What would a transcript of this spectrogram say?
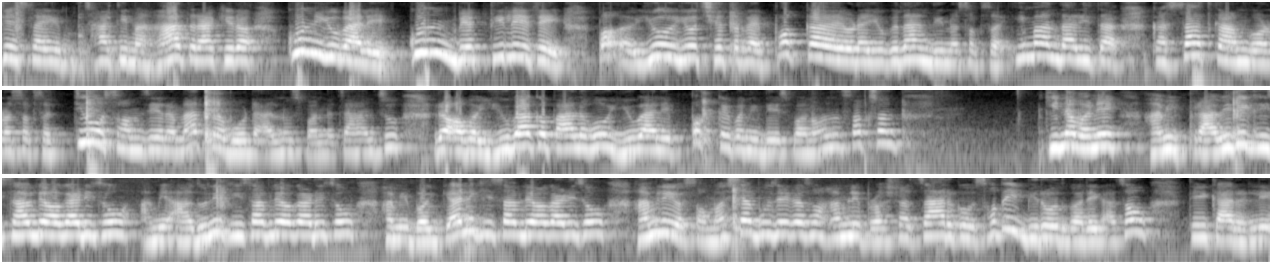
त्यसलाई छातीमा हात राखेर कुन युवाले कुन व्यक्तिले चाहिँ यो यो क्षेत्रलाई पक्का एउटा योगदान दिन सक्छ इमान्दारिताका साथ काम गर्न सक्छ त्यो सम्झेर मात्र भोट हाल्नुहोस् भन्न चाहन्छु। र अब युवाको पालो हो युवाले पक्कै पनि देश बनाउन सक्छन्। किनभने हामी प्राविधिक हिसाबले अगाडि छौँ हामी आधुनिक हिसाबले अगाडि छौँ हामी वैज्ञानिक हिसाबले अगाडि छौँ हामीले यो समस्या बुझेका छौँ हामीले भ्रष्टाचारको सधैँ विरोध गरेका छौँ त्यही कारणले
